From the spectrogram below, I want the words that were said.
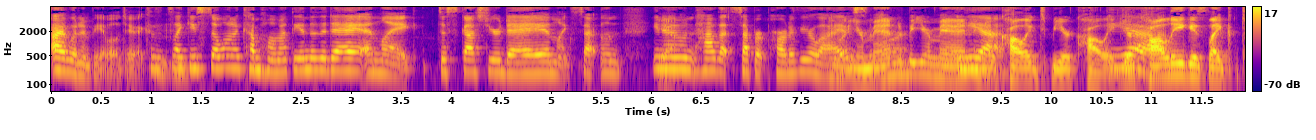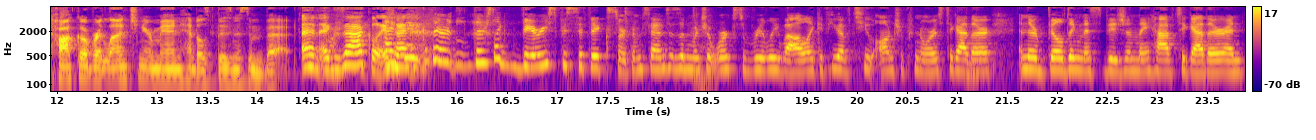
I wouldn't be able to do it because it's like you still want to come home at the end of the day and like discuss your day and like set and you know Yeah. and have that separate part of your You life. want your man to be your man and Yeah. your colleague to be your colleague. Your colleague is like talk over lunch and your man handles business in bed. And exactly. I think there there's like very specific circumstances in which it works really well. Like if you have two entrepreneurs together and they're building this vision they have together and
